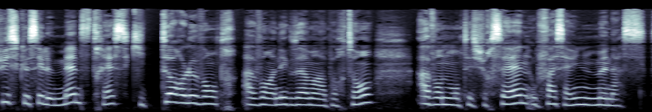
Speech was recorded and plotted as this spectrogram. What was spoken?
puisque c'est le même stress qui tord le ventre avant un examen important, avant de monter sur scène ou face à une menace.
